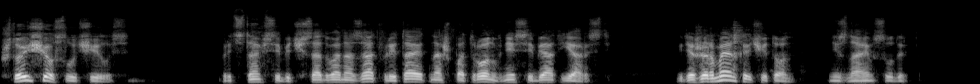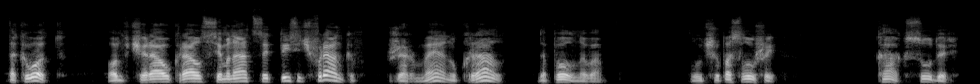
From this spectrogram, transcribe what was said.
Что еще случилось? Представь себе, часа два назад влетает наш патрон вне себя от ярости. — Где Жермен? — кричит он. — Не знаем, сударь. — Так вот, он вчера украл семнадцать тысяч франков. Жермен украл? Да полно вам. Лучше послушай. — Как, сударь?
